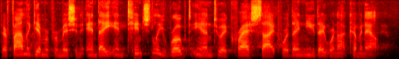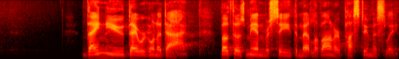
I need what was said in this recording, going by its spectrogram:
they're finally given permission, and they intentionally roped into a crash site where they knew they were not coming out. They knew they were going to die. Both those men received the Medal of Honor posthumously,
